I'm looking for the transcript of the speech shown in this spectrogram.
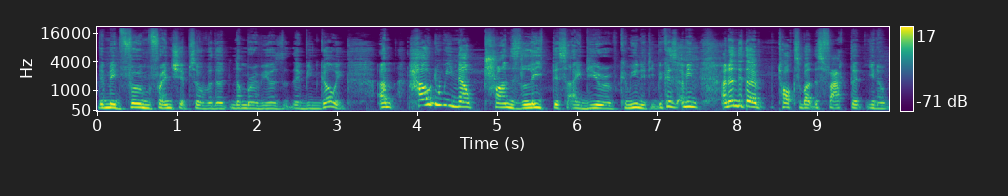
they've made firm friendships over the number of years that they've been going. Um, how do we now translate this idea of community? Because I mean, Anandita talks about this fact that you know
